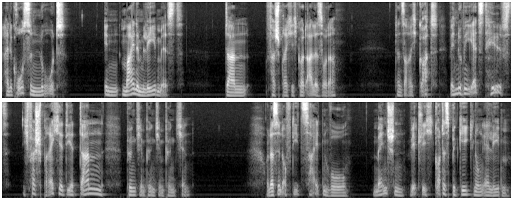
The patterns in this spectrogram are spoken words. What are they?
eine große Not in meinem Leben ist, dann verspreche ich Gott alles, oder? Dann sage ich, Gott, wenn du mir jetzt hilfst, ich verspreche dir dann Pünktchen, Pünktchen, Pünktchen. Und das sind oft die Zeiten, wo Menschen wirklich Gottes Begegnung erleben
